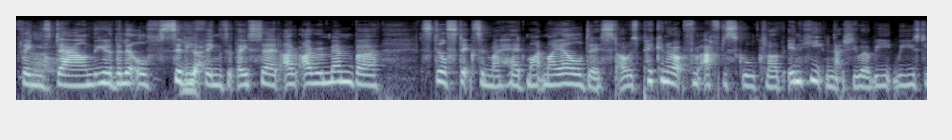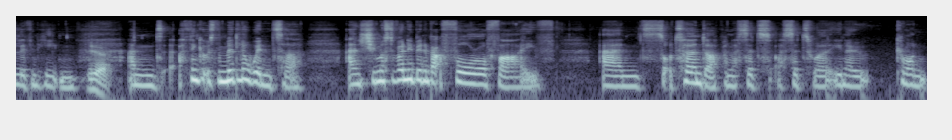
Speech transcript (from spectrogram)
things down, you know, the little silly Yeah. things that they said. I, I remember, still sticks in my head, my, my eldest, I was picking her up from after school club in Heaton, actually, where we, we used to live in Heaton. Yeah. And I think it was the middle of winter. And she must have only been about four or five and sort of turned up and I said I said to her, you know, come on,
